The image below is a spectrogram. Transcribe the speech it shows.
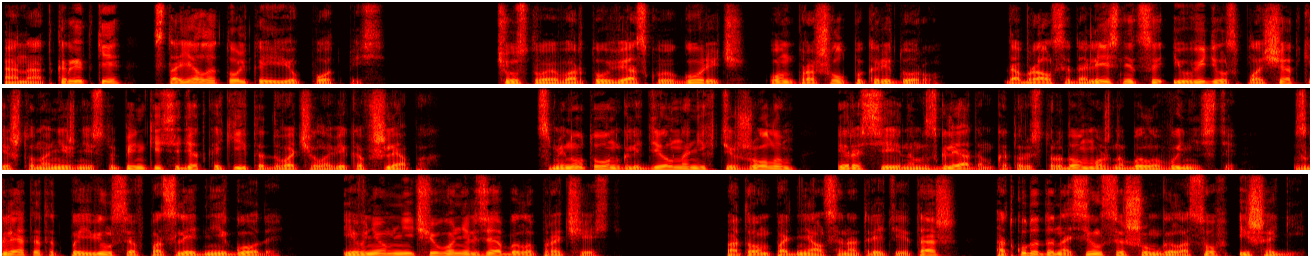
а на открытке стояла только ее подпись. Чувствуя во рту вязкую горечь, он прошел по коридору, добрался до лестницы и увидел с площадки, что на нижней ступеньке сидят какие-то два человека в шляпах. С минуту он глядел на них тяжелым и рассеянным взглядом, который с трудом можно было вынести. Взгляд этот появился в последние годы, и в нем ничего нельзя было прочесть. Потом поднялся на третий этаж, откуда доносился шум голосов и шаги.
